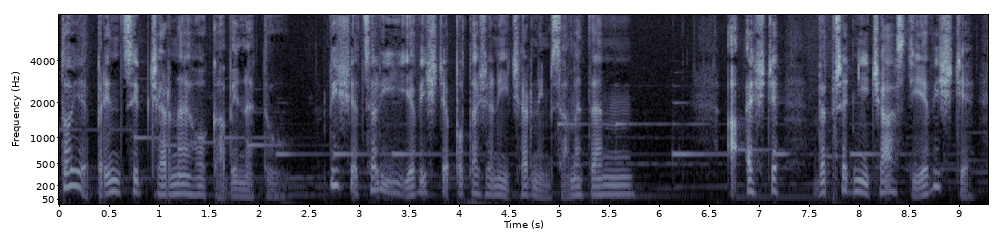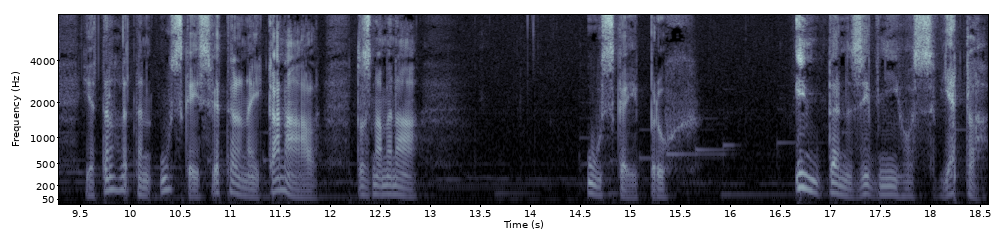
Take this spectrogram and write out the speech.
to je princip černého kabinetu. Když je celý jeviště potažený černým sametem a ještě ve přední části jeviště je tenhle ten úzký světelný kanál, to znamená úzký pruh intenzivního světla.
